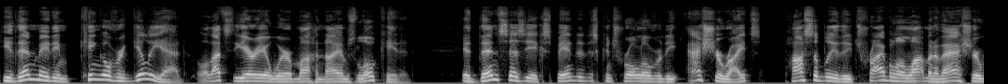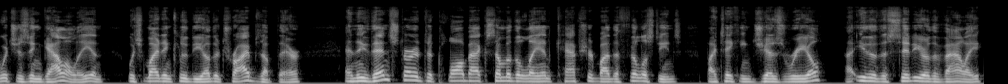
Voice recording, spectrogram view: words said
He then made him king over Gilead. Well, that's the area where Mahanaim's located. It then says he expanded his control over the Asherites, possibly the tribal allotment of Asher, which is in Galilee and which might include the other tribes up there. And he then started to claw back some of the land captured by the Philistines by taking Jezreel, uh, either the city or the valley,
